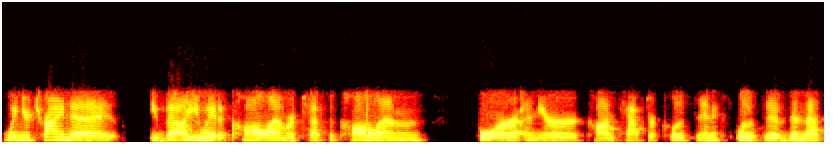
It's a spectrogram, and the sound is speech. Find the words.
When you're trying to evaluate a column or test a column for a near contact or close in explosive, then that's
